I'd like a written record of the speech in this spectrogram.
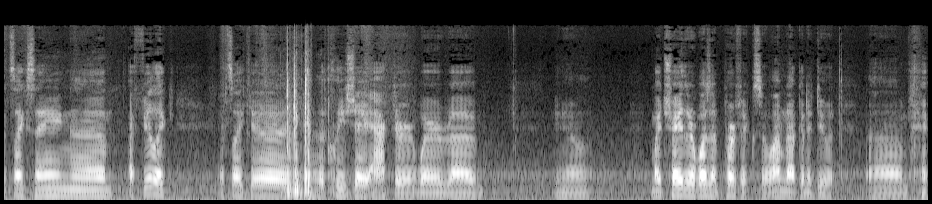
it's like saying uh, I feel like it's like uh, you know, the cliche actor where uh, you know my trailer wasn't perfect, so I'm not going to do it. Um,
